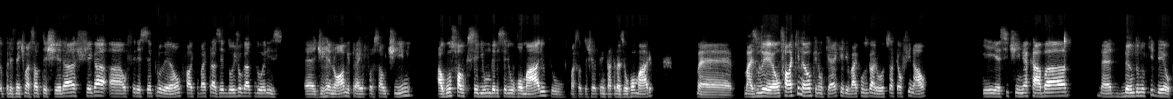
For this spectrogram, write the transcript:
o, presidente Marcelo Teixeira chega a oferecer para o Leão, fala que vai trazer dois jogadores é, de renome para reforçar o time. Alguns falam que seria um deles seria o Romário, que o Marcelo Teixeira tentar trazer o Romário, é, mas o Leão fala que não, que não quer, que ele vai com os garotos até o final. E esse time acaba né, dando no que deu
